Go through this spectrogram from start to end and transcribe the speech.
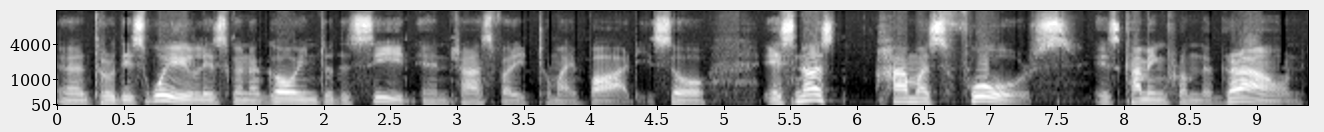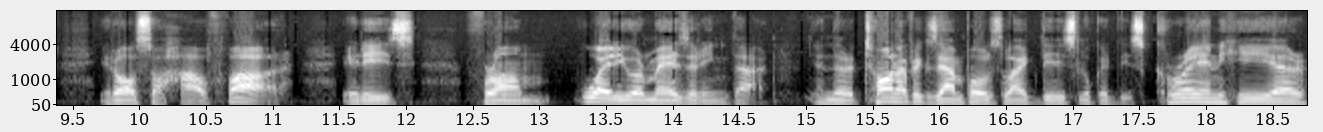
uh, through this wheel is going to go into the seat and transfer it to my body. So it's not how much force is coming from the ground, it also how far it is from where you are measuring that. And there are a ton of examples like this. Look at this crane here.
